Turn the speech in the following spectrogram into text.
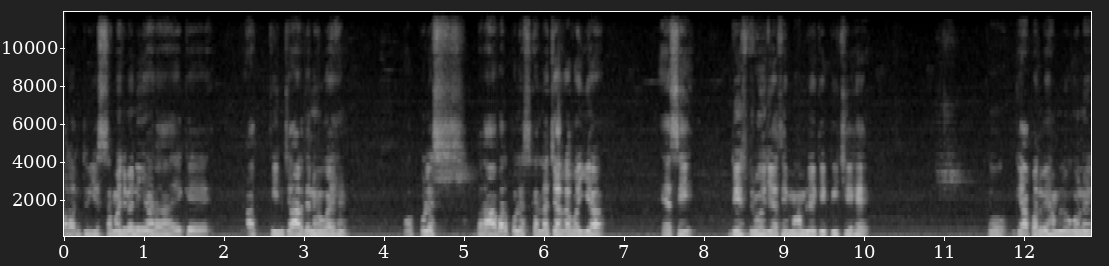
परंतु ये समझ में नहीं आ रहा है कि आज तीन चार दिन हो गए हैं और पुलिस, बराबर पुलिस का लचर रवैया ऐसे देशद्रोह जैसे मामले के पीछे है। तो ज्ञापन में हम लोगों ने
